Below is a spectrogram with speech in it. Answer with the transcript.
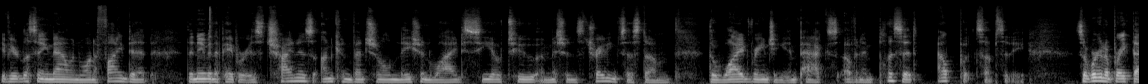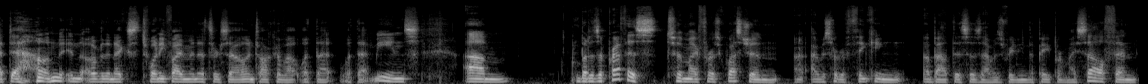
if you're listening now and want to find it, the name of the paper is China's Unconventional Nationwide CO2 Emissions Trading System: The Wide-Ranging Impacts of an Implicit Output Subsidy. So we're going to break that down in the, over the next 25 minutes or so and talk about what that what that means. Um, but as a preface to my first question, I was sort of thinking about this as I was reading the paper myself, and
